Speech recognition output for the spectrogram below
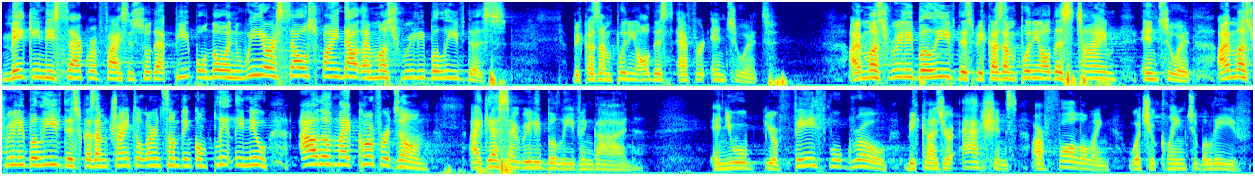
making these sacrifices so that people know and we ourselves find out I must really believe this because I'm putting all this effort into it. I must really believe this because I'm putting all this time into it. I must really believe this because I'm trying to learn something completely new out of my comfort zone. I guess I really believe in God. And you will, your faith will grow because your actions are following what you claim to believe.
